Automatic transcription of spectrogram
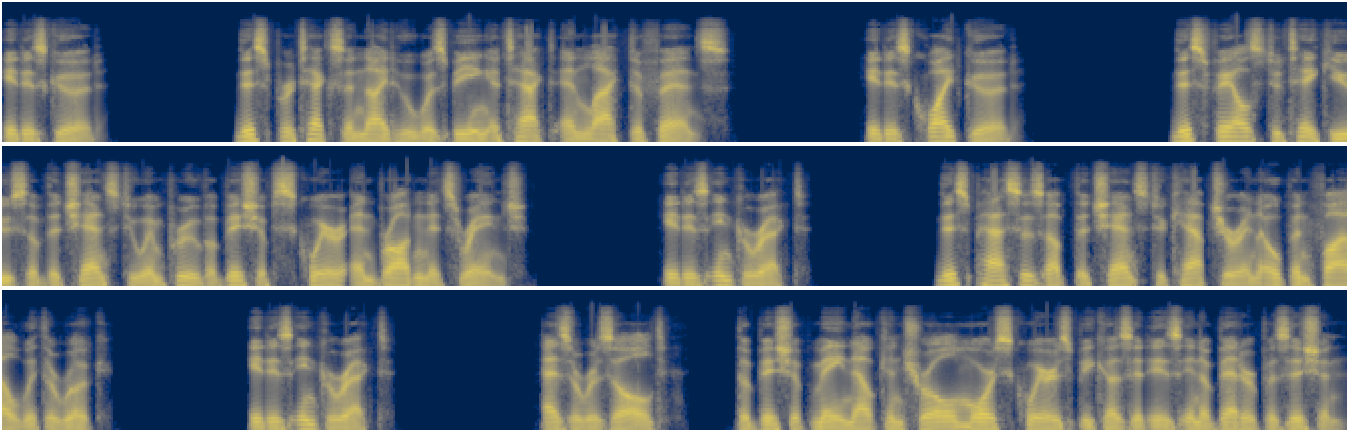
It is good. This protects a knight who was being attacked and lacked defense. It is quite good. This fails to take use of the chance to improve a bishop's square and broaden its range. It is incorrect. This passes up the chance to capture an open file with a rook. It is incorrect. As a result, the bishop may now control more squares because it is in a better position.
